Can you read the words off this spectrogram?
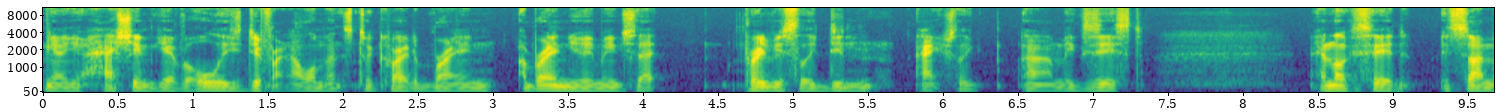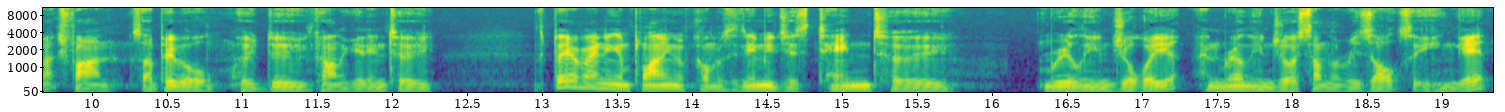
you know, you're hashing together all these different elements to create a brand a brand new image that previously didn't actually um, exist. And like I said, it's so much fun. So people who do kind of get into experimenting and playing with composite images tend to really enjoy it and really enjoy some of the results that you can get.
